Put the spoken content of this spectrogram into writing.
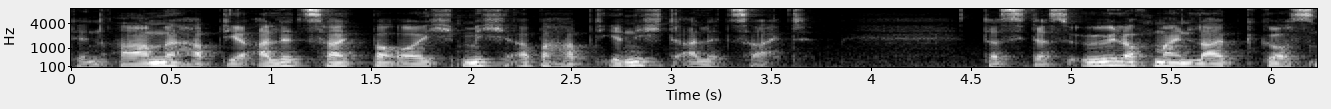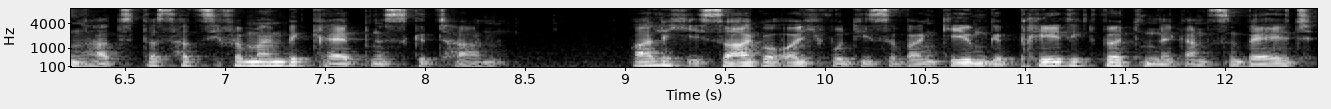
Denn Arme habt ihr alle Zeit bei euch, mich aber habt ihr nicht alle Zeit. Dass sie das Öl auf meinen Leib gegossen hat, das hat sie für mein Begräbnis getan. Wahrlich, ich sage euch, wo dieses Evangelium gepredigt wird in der ganzen Welt,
